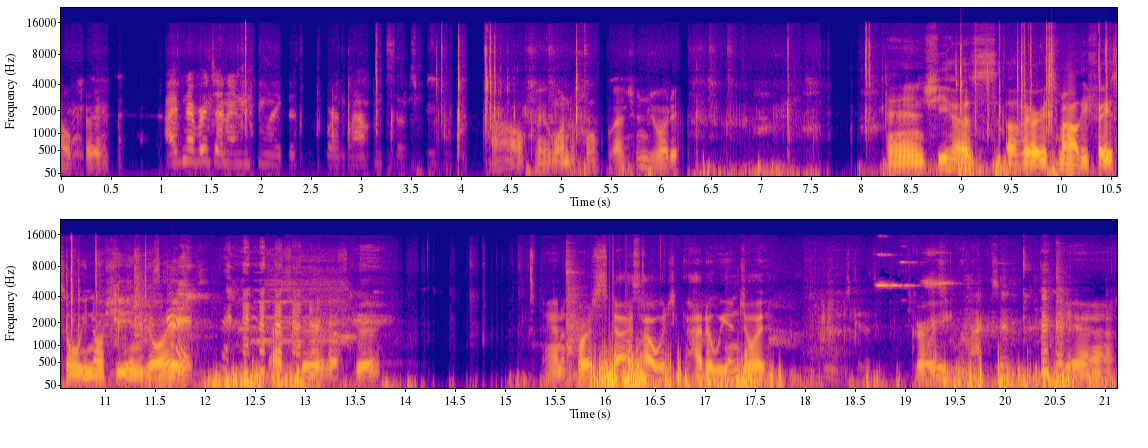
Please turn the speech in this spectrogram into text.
Okay. I've never done anything like this before in the mountains, so it's pretty cool. Ah, okay, wonderful. Glad you enjoyed it. And she has a very smiley face, so we know she enjoyed it. That's good. That's good. And of course, guys, how would you, how do we enjoy? Good. Great. Relaxing. yeah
